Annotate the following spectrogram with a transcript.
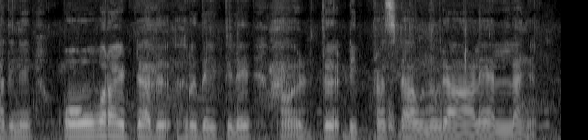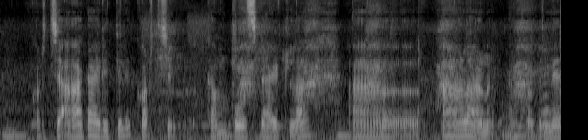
അതിന് ഓവറായിട്ട് അത് ഹൃദയത്തിൽ എടുത്ത് ഡിപ്രസ്ഡ് ആവുന്ന ഒരാളെ അല്ല ഞാൻ. കുറച്ച് ആ കാര്യത്തിൽ കുറച്ച് കമ്പോസ്ഡ് ആയിട്ടുള്ള ആളാണ്. അപ്പോൾ പിന്നെ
